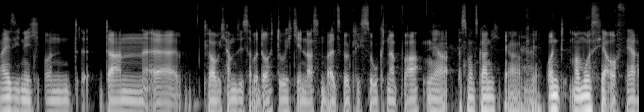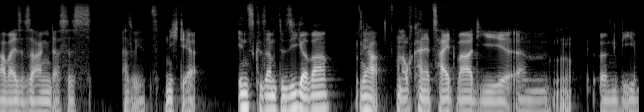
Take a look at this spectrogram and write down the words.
weiß ich nicht. Und äh, dann, äh, glaube ich, haben sie es aber doch durchgehen lassen, weil es wirklich so knapp war. Ja, dass man es gar nicht, ja, okay. Und man muss ja auch fairerweise sagen, dass es also jetzt nicht der insgesamte Sieger war Ja, und auch keine Zeit war, die ähm, irgendwie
